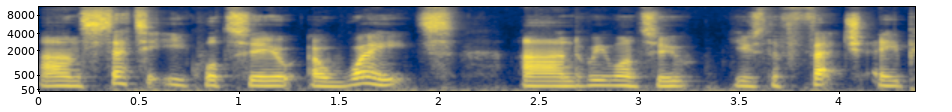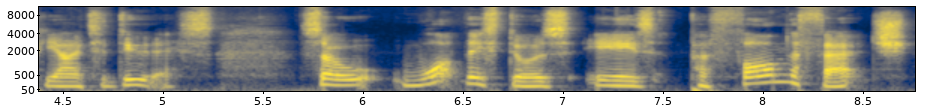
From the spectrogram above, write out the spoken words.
and set it equal to a await and we want to use the fetch API to do this. So what this does is perform the fetch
